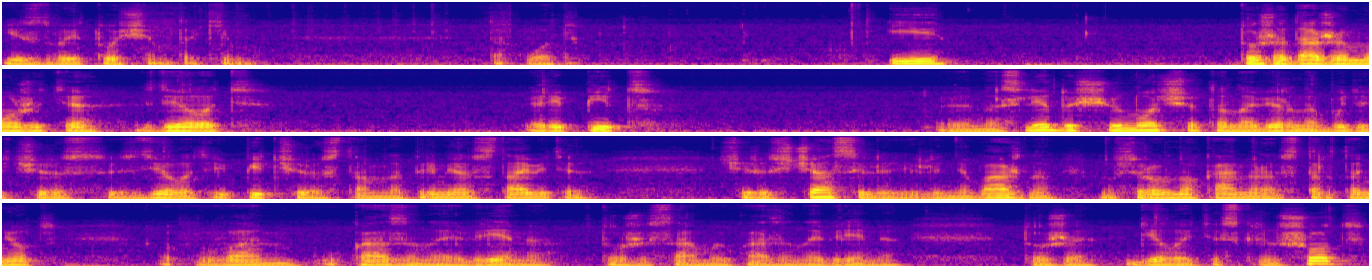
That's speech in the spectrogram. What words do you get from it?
и с двоеточием таким. Так вот. И тоже даже можете сделать репит э, на следующую ночь. Это, наверное, будет через сделать репит через, там, например, ставите через час или, или неважно, но все равно камера стартанет в вам указанное время, то же самое указанное время. Тоже делайте скриншот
